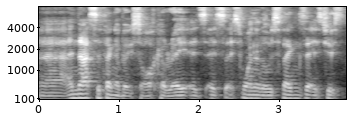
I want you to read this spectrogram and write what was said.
Uh, and that's the thing about soccer, right? It's, it's it's one of those things that is just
